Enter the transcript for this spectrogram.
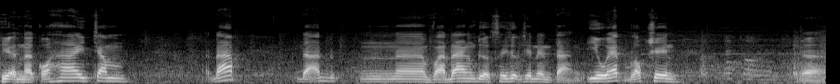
Hiện là có 200 đáp đã à, và đang được xây dựng trên nền tảng EOS blockchain. Dạ. À,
